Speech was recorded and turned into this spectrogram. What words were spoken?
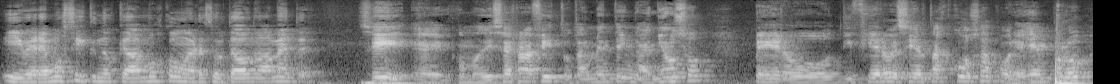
y veremos si nos quedamos con el resultado nuevamente. Sí, eh, como dice Rafi, totalmente engañoso, pero difiero de ciertas cosas. Por ejemplo,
